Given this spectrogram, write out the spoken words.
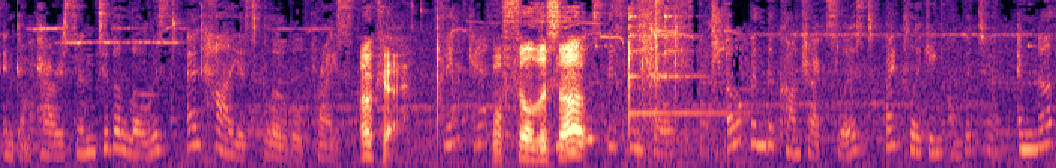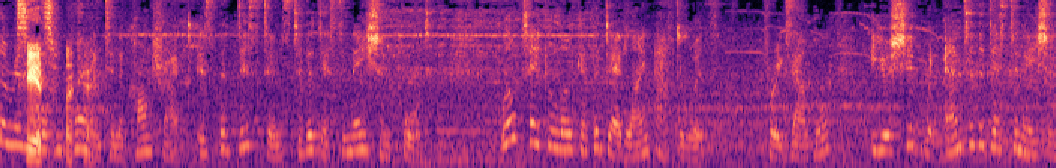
in comparison to the lowest and highest global price. Okay. Think carefully. We'll fill this up. This control Open the contracts list by clicking on the term. Another See, important okay. point in a contract is the distance to the destination port. We'll take a look at the deadline afterwards. For example, your ship would enter the destination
